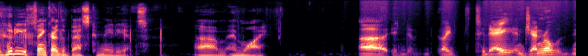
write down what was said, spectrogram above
who do you think are the best comedians, um, and why? Uh, like today, in general, Yeah,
